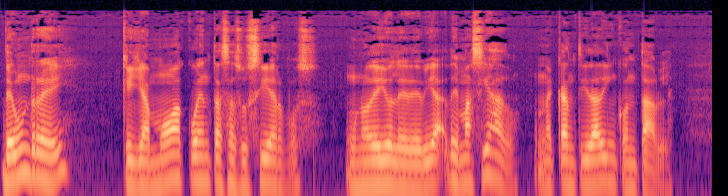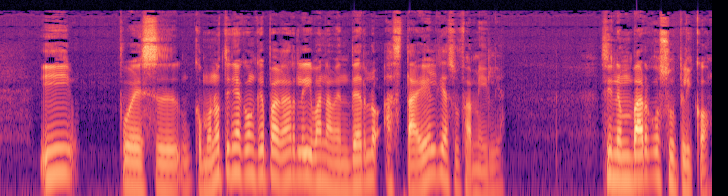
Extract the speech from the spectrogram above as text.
de un rey que llamó a cuentas a sus siervos uno de ellos le debía demasiado, una cantidad incontable. Y pues eh, como no tenía con qué pagarle, iban a venderlo hasta él y a su familia. Sin embargo, suplicó,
